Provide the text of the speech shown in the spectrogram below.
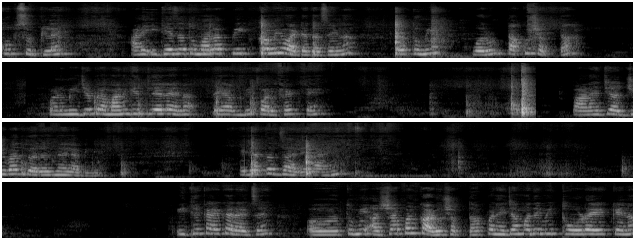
खूप सुटलंय. आणि इथे जर तुम्हाला पीठ कमी वाटत असेल ना तर तुम्ही वरून टाकू शकता. पण मी जे प्रमाण घेतलेलं आहे ना ते अगदी परफेक्ट आहे. पाण्याची अजिबात गरज नाही लागली. ह्याच्यातच झालेलं आहे. इथे काय करायचंय आहे तुम्ही अशा पण काढू शकता पण ह्याच्यामध्ये मी थोडं एक आहे ना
